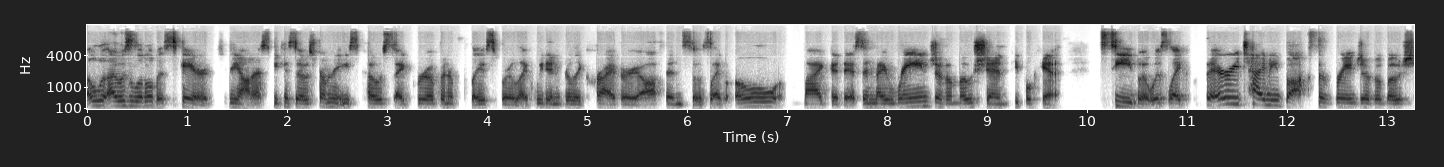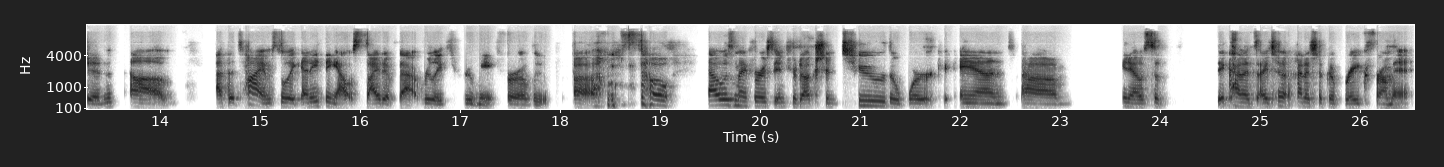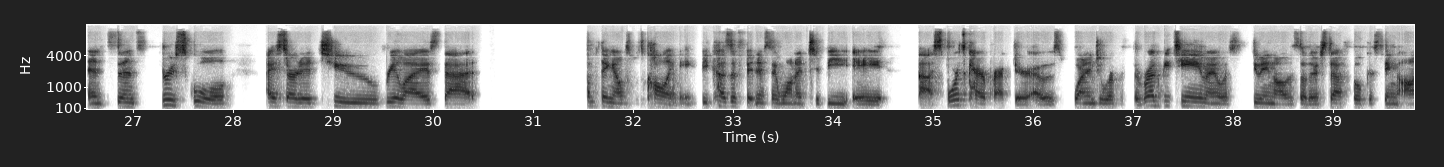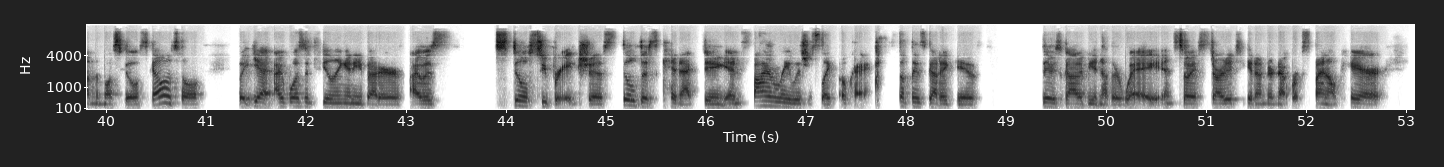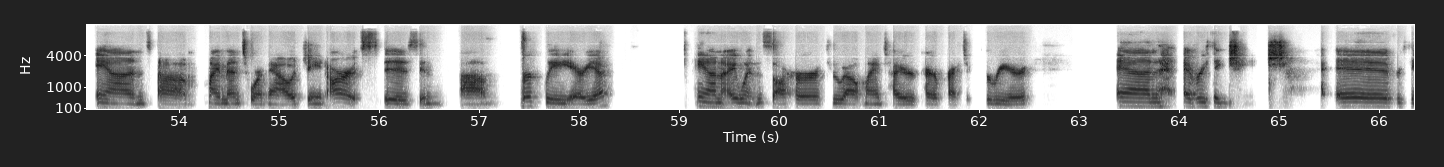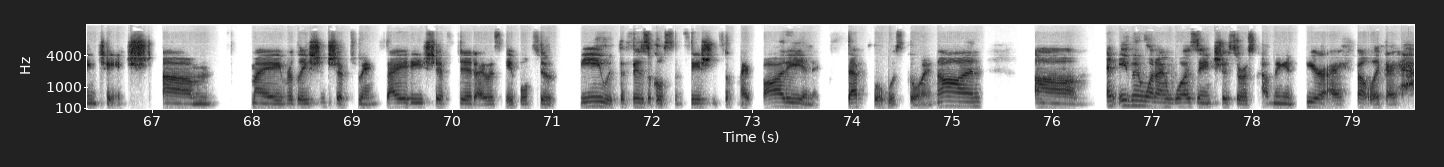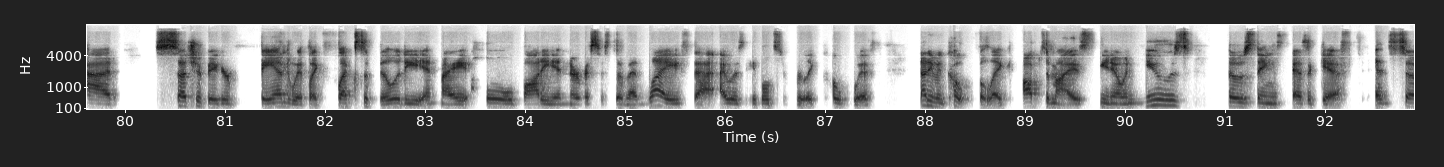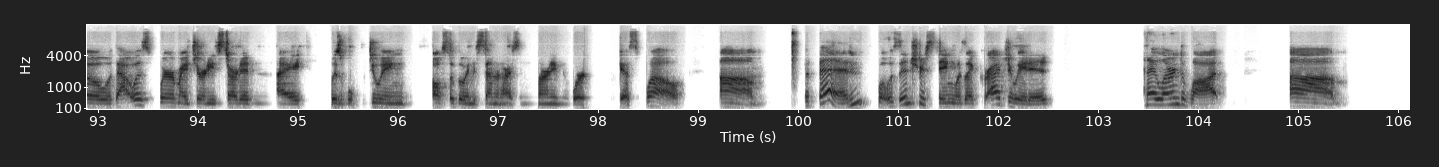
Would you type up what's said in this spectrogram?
I was a little bit scared, to be honest, because I was from the East Coast. I grew up in a place where like we didn't really cry very often. So it's like, oh my goodness. And my range of emotion, people can't see, but was like very tiny box of range of emotion um, at the time. So like anything outside of that really threw me for a loop. Um, so that was my first introduction to the work. And, um, you know, so it kind of, I t- kind of took a break from it. And since through school, I started to realize that something else was calling me. Because of fitness, I wanted to be a uh, sports chiropractor. I was wanting to work with the rugby team. I was doing all this other stuff, focusing on the musculoskeletal, but yet I wasn't feeling any better. I was still super anxious, still disconnecting, and finally was just like, okay, something's got to give. There's got to be another way. And so I started to get under network spinal care. And um, my mentor now, Jane Arts, is in um, Berkeley area. And I went and saw her throughout my entire chiropractic career. And everything changed. Everything changed. Um, my relationship to anxiety shifted. I was able to be with the physical sensations of my body and accept what was going on. Um, and even when I was anxious or was coming in fear, I felt like I had such a bigger bandwidth, like flexibility in my whole body and nervous system and life that I was able to really cope with, not even cope, but like optimize, you know, and use those things as a gift. And so that was where my journey started. And I was doing also going to seminars and learning the work as well. Um, but then what was interesting was I graduated and I learned a lot. Um,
